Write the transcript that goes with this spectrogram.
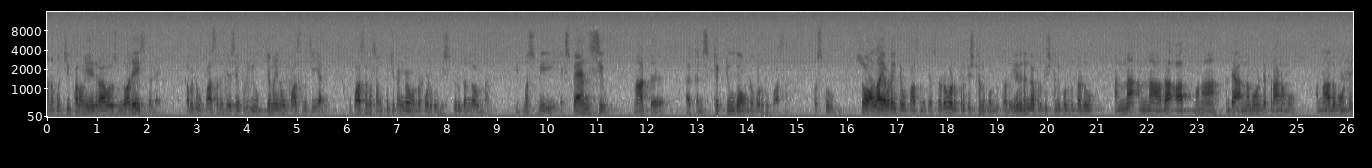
మనకు వచ్చి ఫలం ఏది రావాల్సిందో అదే ఇస్తాడు ఆయన. కాబట్టి ఉపాసన చేసేప్పుడు యోగ్యమైన ఉపాసన చేయాలి. ఉపాసన సంకుచితంగా ఉండకూడదు విస్తృతంగా ఉండాలి. It must be expansive not కన్స్ట్రిక్టివ్గా ఉండకూడదు ఉపాసన. ఫస్ట్ సో అలా ఎవడైతే ఉపాసన చేస్తాడో వాడు ప్రతిష్టను పొందుతాడు. ఏ విధంగా ప్రతిష్టను పొందుతాడు? అన్న అన్నాద ఆత్మన. అంటే అన్నము అంటే ప్రాణము. అన్నాదము అంటే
